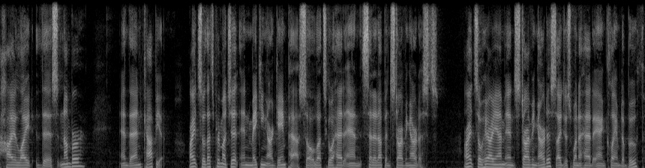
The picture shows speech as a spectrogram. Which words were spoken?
highlight this number and then copy it. Alright, so that's pretty much it in making our Game Pass. So let's go ahead and set it up in Starving Artists. Alright, so here I am in Starving Artists. I just went ahead and claimed a booth.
